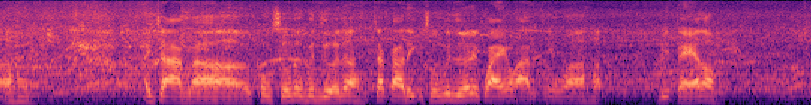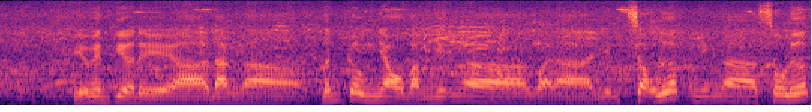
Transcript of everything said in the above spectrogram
À, anh chàng uh, không xuống được bên dưới nữa, chắc là định xuống bên dưới để quay các bạn nhưng mà bị té rồi. Phía bên kia thì uh, đang uh, tấn công nhau bằng những uh, gọi là những chậu nước, những uh, xô nước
